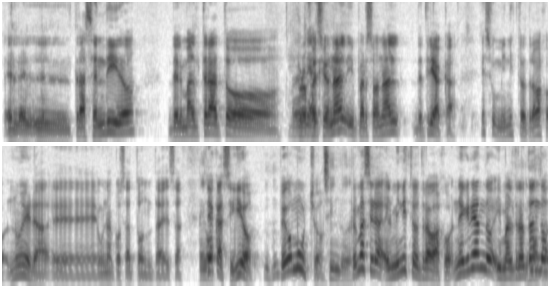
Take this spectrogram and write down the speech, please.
el trascendido del maltrato profesional y personal de Triaca. Es un ministro de Trabajo, no era eh, una cosa tonta esa. Triaca siguió, pegó mucho. Sin duda. Pero más era el ministro de Trabajo, negreando y maltratando,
